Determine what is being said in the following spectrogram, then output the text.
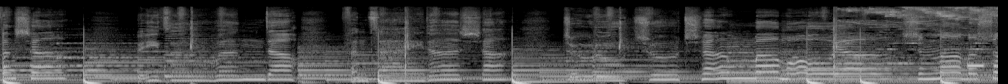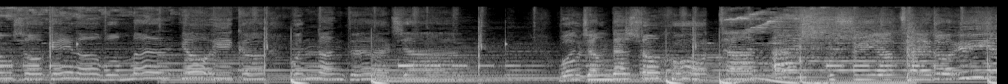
方向，鼻子闻到饭菜的香。就露出什么模样？是妈妈双手给了我们有一个温暖的家。我长大守护她，爱不需要太多语言，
